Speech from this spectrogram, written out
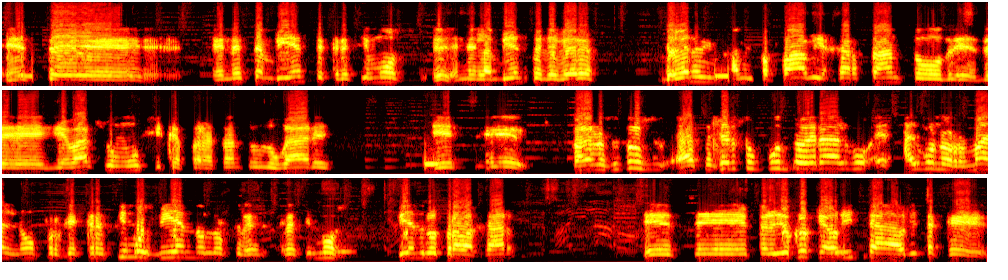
este, en este ambiente, crecimos en el ambiente de ver, ver a mi, papá viajar tanto, de, de llevar su música para tantos lugares, este, para nosotros hasta cierto punto era algo eh, algo normal, ¿no? Porque crecimos viéndolo, crecimos viéndolo trabajar. Este, pero yo creo que ahorita ahorita que,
